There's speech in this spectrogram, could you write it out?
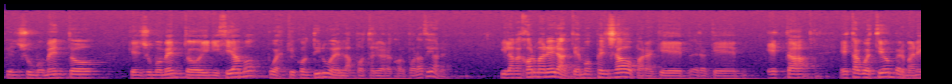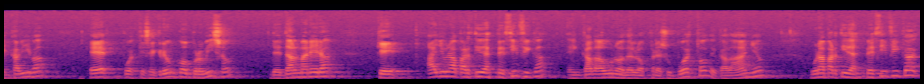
que en su momento que en su momento iniciamos, pues que continúe en las posteriores corporaciones. Y la mejor manera que hemos pensado para que, esta cuestión permanezca viva es pues que se cree un compromiso de tal manera que haya una partida específica en cada uno de los presupuestos de cada año, una partida específica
